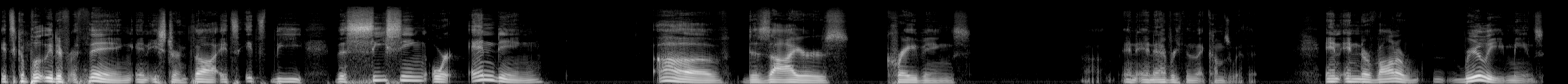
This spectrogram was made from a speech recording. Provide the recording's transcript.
it's a completely different thing in Eastern thought. It's it's the the ceasing or ending of desires cravings, uh, and, and everything that comes with it. And, and nirvana really means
